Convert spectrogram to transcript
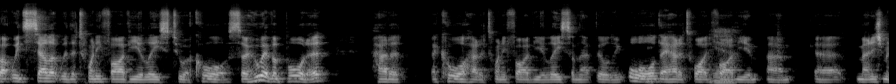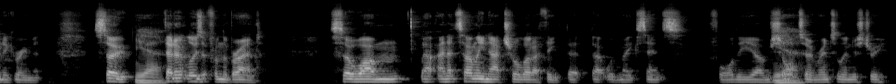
but we'd sell it with a 25 year lease to Accor. So whoever bought it had a, Accor had a 25 year lease on that building, or they had a 25 year um, uh, management agreement. So Yeah. they don't lose it from the brand. So um, and it's only natural that I think that that would make sense for the um, short term rental industry.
